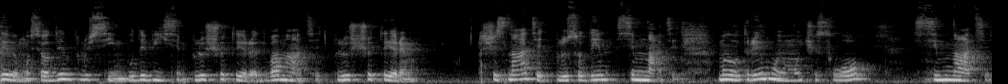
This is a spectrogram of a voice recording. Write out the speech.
Дивимося, 1 плюс 7 буде 8, плюс 4 12, плюс 4 16, плюс 1 17. Ми отримуємо число 17.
